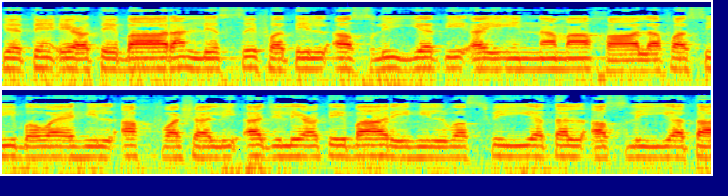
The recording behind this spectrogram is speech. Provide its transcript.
कहते हैं एतबारन लिसिफतिल असलियती इनमा खालफ सीबवहिल अखफश अजल एतबारिहिल वसफियतल असलियता।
